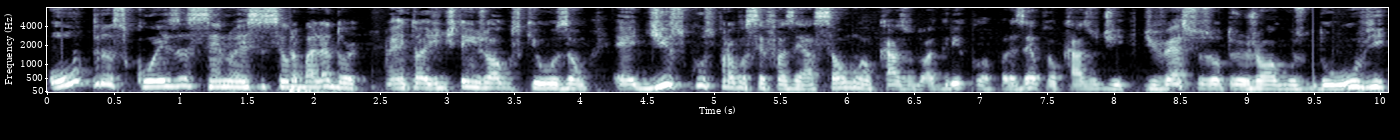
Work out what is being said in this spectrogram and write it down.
outras coisas sendo esse seu trabalhador. Né? Então a gente tem jogos que usam é, discos para você fazer ação, é o caso do Agrícola, por exemplo, é o caso de diversos outros jogos do UV.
